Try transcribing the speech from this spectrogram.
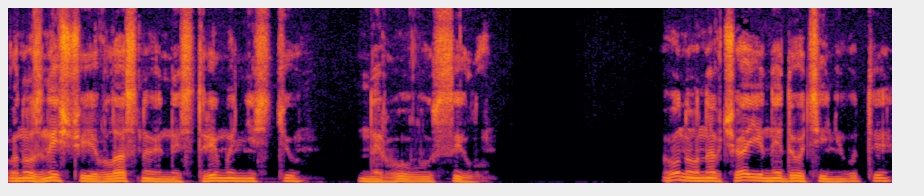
воно знищує власною нестриманістю нервову силу. Воно навчає недооцінювати,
